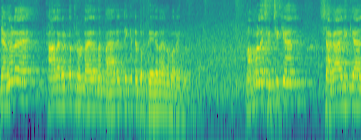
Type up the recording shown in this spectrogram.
ഞങ്ങളുടെ കാലഘട്ടത്തിലുണ്ടായിരുന്ന പാരന്റിങ്ങിന്റെ പ്രത്യേകത എന്ന് പറയുന്നത് നമ്മളെ ശിക്ഷിക്കാൻ ശകാരിക്കാൻ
